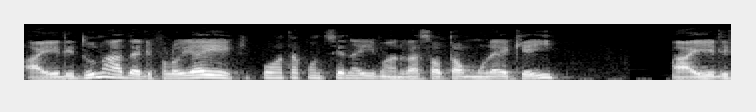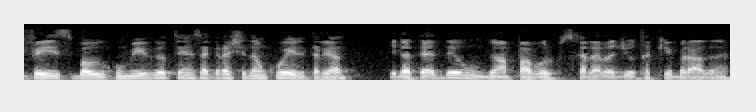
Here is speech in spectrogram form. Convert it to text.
Aí ele do nada, ele falou, e aí, que porra tá acontecendo aí, mano? Vai assaltar um moleque aí? Aí ele fez esse bagulho comigo eu tenho essa gratidão com ele, tá ligado? Ele até deu, um, deu uma pavor que os caras eram de outra quebrada, né?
